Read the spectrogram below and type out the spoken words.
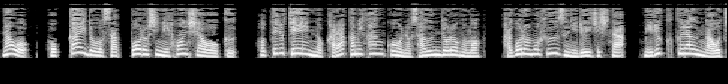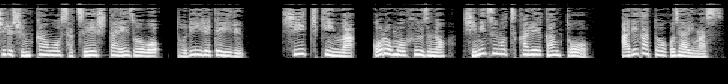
なお、北海道札幌市に本社を置くホテルチェーンの唐上観光のサウンドロゴも、羽衣フーズに類似したミルククラウンが落ちる瞬間を撮影した映像を取り入れている。シーチキンは、ゴロモフーズの清水もつカレー缶等。ありがとうございます。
